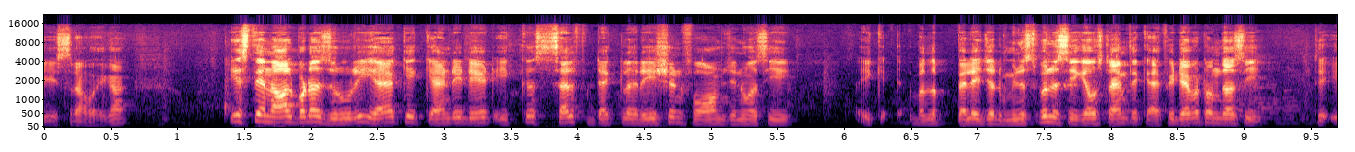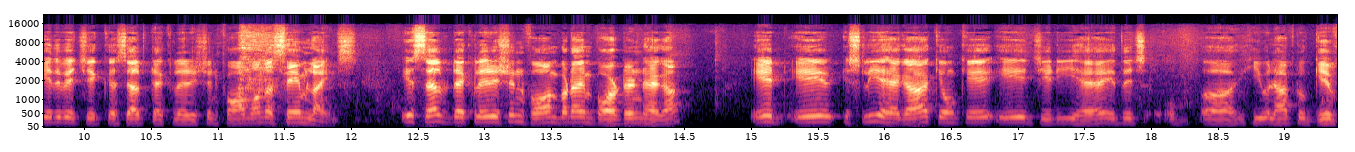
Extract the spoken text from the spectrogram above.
ਇਸ ਤਰ੍ਹਾਂ ਹੋਏਗਾ ਇਸ ਦੇ ਨਾਲ ਬੜਾ ਜ਼ਰੂਰੀ ਹੈ ਕਿ ਕੈਂਡੀਡੇਟ ਇੱਕ ਸੈਲਫ ਡੈਕਲੇਰੇਸ਼ਨ ਫਾਰਮ ਜਿਹਨੂੰ ਅਸੀਂ ਇੱਕ ਮਤਲਬ ਪਹਿਲੇ ਜਦ ਮਿਊਨਿਸਪਲ ਸੀਗਾ ਉਸ ਟਾਈਮ ਤੇ ਇੱਕ ਐਫੀਡੇਵਿਟ ਹੁੰਦਾ ਸੀ ਤੇ ਇਹਦੇ ਵਿੱਚ ਇੱਕ self declaration form on the same lines ਇਹ ਸੈਲਫ ਡੈਕਲੇਰੇਸ਼ਨ ਫਾਰਮ ਬੜਾ ਇੰਪੋਰਟੈਂਟ ਹੈਗਾ। ਇਹ ਇਹ ਇਸ ਲਈ ਹੈਗਾ ਕਿਉਂਕਿ ਇਹ ਜਿਹੜੀ ਹੈ, ਇਹਦੇ 'ਚ he will have to give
